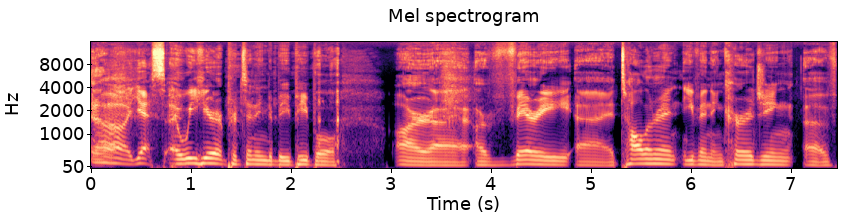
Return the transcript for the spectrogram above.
Oh yes, uh, we here at pretending to be people are uh, are very uh, tolerant, even encouraging of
